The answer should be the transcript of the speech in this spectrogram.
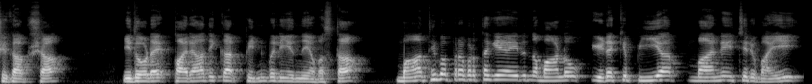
ഷിഹാബ് ഇതോടെ പരാതിക്കാർ പിൻവലിയുന്ന അവസ്ഥ. മാധ്യമപ്രവർത്തകയായിരുന്ന മാളു ഇടയ്ക്ക് പി ആർ മാനേജരുമായി.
